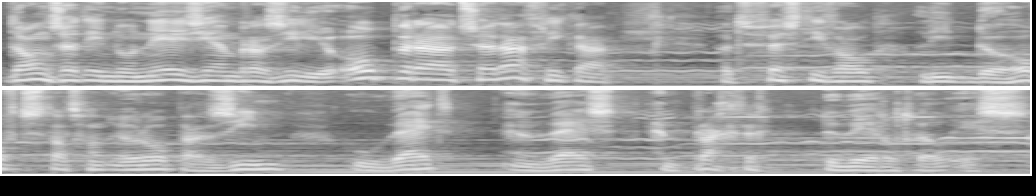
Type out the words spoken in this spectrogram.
dans uit Indonesië en Brazilië, opera uit Zuid-Afrika. Het festival liet de hoofdstad van Europa zien hoe wijd en wijs en prachtig de wereld wel is.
